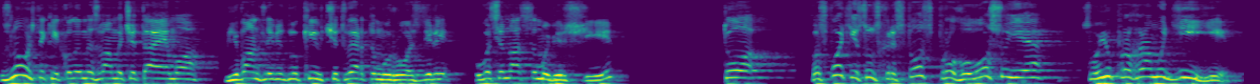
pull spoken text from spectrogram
Знову ж таки, коли ми з вами читаємо в Євангелії від Луки в 4 розділі, у 18 вірші, то Господь Ісус Христос проголошує свою програму дії.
